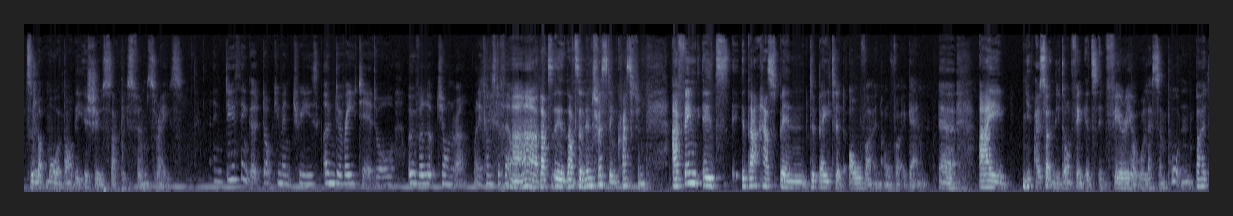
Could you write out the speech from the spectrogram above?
it's a lot more about the issues that these films raise. And do you think that documentaries underrated or overlooked genre when it comes to film? Ah, that's uh, that's an interesting question. I think it's that has been debated over and over again. Uh, I I certainly don't think it's inferior or less important, but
